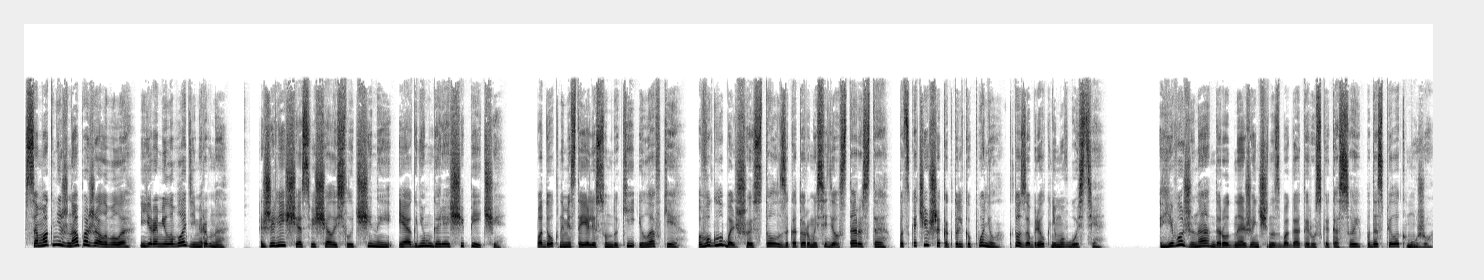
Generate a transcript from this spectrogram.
«Сама княжна пожаловала, Яромила Владимировна». Жилище освещалось лучиной и огнем горящей печи. Под окнами стояли сундуки и лавки, в углу большой стол, за которым и сидел староста, подскочивший, как только понял, кто забрел к нему в гости. Его жена, дородная женщина с богатой русской косой, подоспела к мужу.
